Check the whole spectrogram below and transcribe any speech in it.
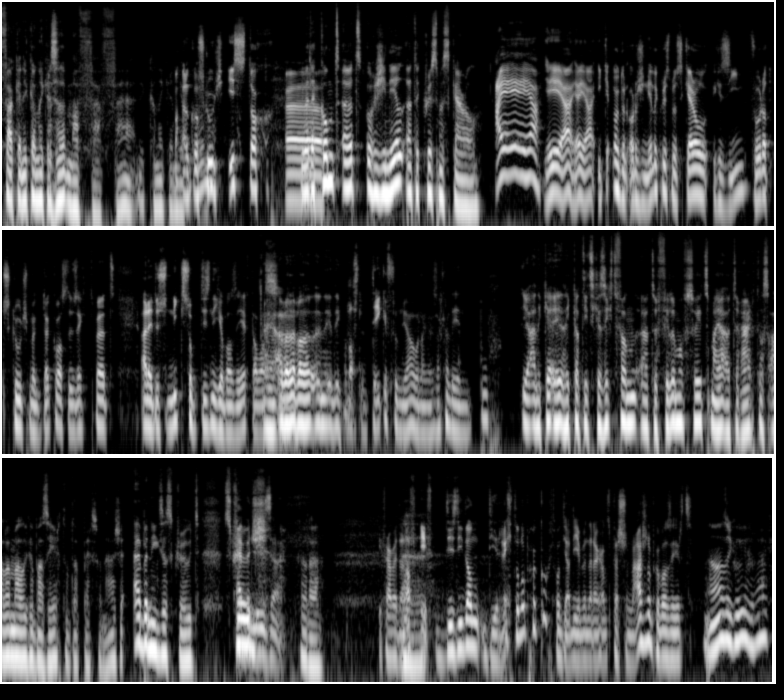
Fuck, en nu kan ik er zelf... Maar fa, fa, nu kan ik er niet Uncle. Scrooge is toch... eh, Ja, dat komt uit, origineel uit de Christmas Carol. Ah, ja, ja, ja, ja, ja, ja, ja. Ik heb nog de originele Christmas Carol gezien voordat Scrooge McDuck was. Dus echt met... Allee, dus niks op Disney gebaseerd. Dat was... Ah ja, eh, wel, wel, en ik- maar dat is een tekenfilm, ja. Hoe lang is dat geleden? Poef. Ja, en ik, en ik had iets gezegd van uit de film of zoiets, maar ja, uiteraard, dat is allemaal gebaseerd op dat personage. Ebenezer Scrooge. Scrooge. Ebenezer. Voilà. Ik vraag me dan af, heeft Disney dan die rechten opgekocht? Want ja, die hebben daar een personage op gebaseerd. Ja, dat is een goede vraag.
